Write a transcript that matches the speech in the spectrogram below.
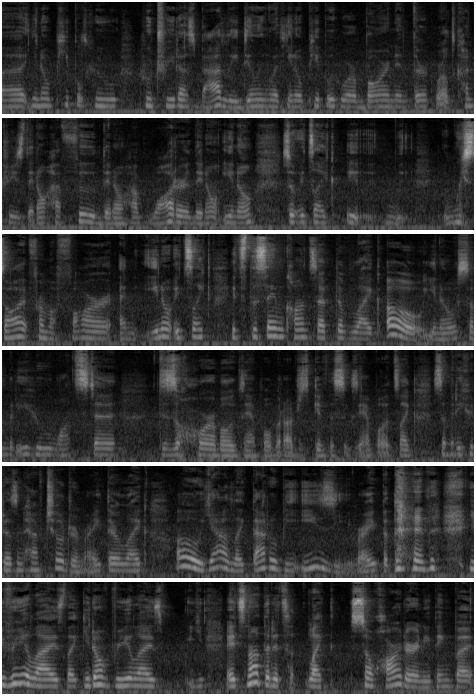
uh, you know people who who treat us badly dealing with you know people who are born in third world countries. They don't have food they don't have water they don't you know? So it's like it, we, we saw it from afar and you know it's like it's the same concept of like oh you know somebody who wants to this is a horrible example, but I'll just give this example. It's like somebody who doesn't have children, right? They're like, oh, yeah, like that'll be easy, right? But then you realize, like, you don't realize it's not that it's like so hard or anything, but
